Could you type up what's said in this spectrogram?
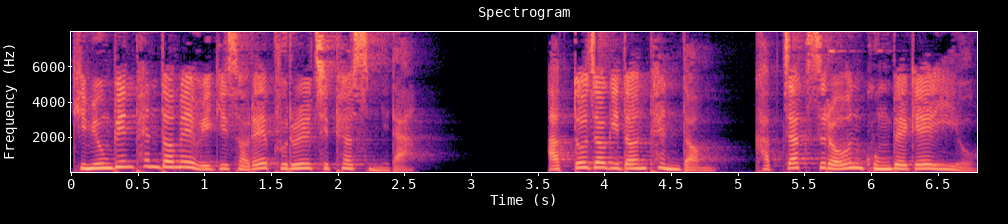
김용빈 팬덤의 위기설에 불을 지폈습니다. 압도적이던 팬덤, 갑작스러운 공백의 이유.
